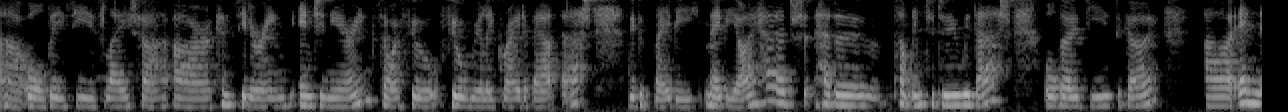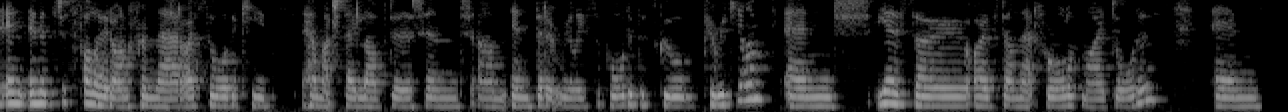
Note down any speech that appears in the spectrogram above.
uh, all these years later are considering engineering. So I feel feel really great about that because maybe maybe I had had a something to do with that all those years ago. uh, and, and and it's just followed on from that. I saw the kids how much they loved it, and um, and that it really supported the school curriculum. And yeah, so I've done that for all of my daughters, and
